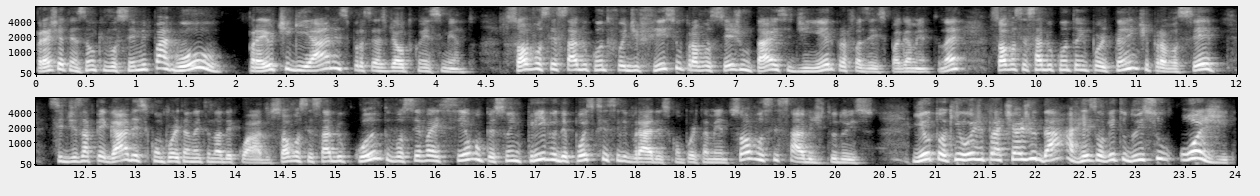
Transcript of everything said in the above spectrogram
preste atenção que você me pagou para eu te guiar nesse processo de autoconhecimento. Só você sabe o quanto foi difícil para você juntar esse dinheiro para fazer esse pagamento, né? Só você sabe o quanto é importante para você se desapegar desse comportamento inadequado. Só você sabe o quanto você vai ser uma pessoa incrível depois que você se livrar desse comportamento. Só você sabe de tudo isso. E eu tô aqui hoje para te ajudar a resolver tudo isso hoje,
